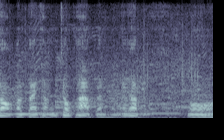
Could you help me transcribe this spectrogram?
ล้วนะครับลองกันไปทั้งเจ้าภาพกันนะครับ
